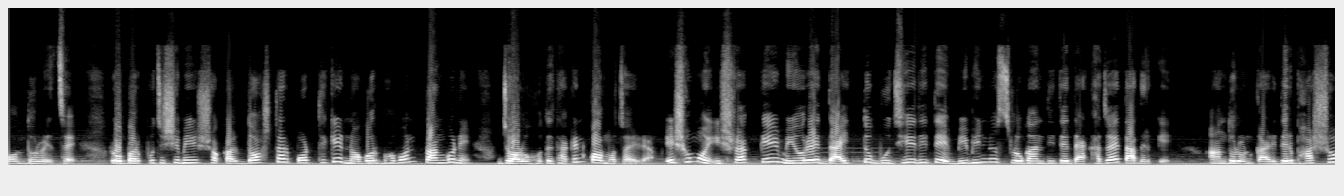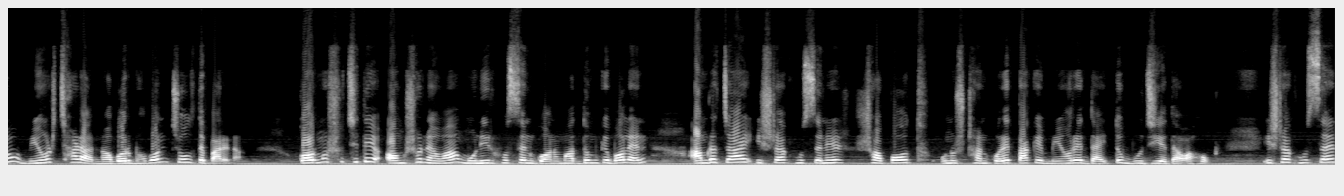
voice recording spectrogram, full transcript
বন্ধ রয়েছে। রোববার পঁচিশে মে সকাল দশটার পর থেকে নগর ভবন প্রাঙ্গণে জড়ো হতে থাকেন কর্মচারীরা। এ সময় ইশরাককে মেয়রের দায়িত্ব বুঝিয়ে দিতে বিভিন্ন স্লোগান দিতে দেখা যায় তাদেরকে। আন্দোলনকারীদের ভাষ্য, মেয়র ছাড়া নগর ভবন চলতে পারে না। কর্মসূচিতে অংশ নেওয়া মনির হোসেন গণমাধ্যমকে বলেন, আমরা চাই ইশরাক হোসেনের শপথ অনুষ্ঠান করে তাকে মেয়রের দায়িত্ব বুঝিয়ে দেওয়া হোক। ইশরাক হোসেন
